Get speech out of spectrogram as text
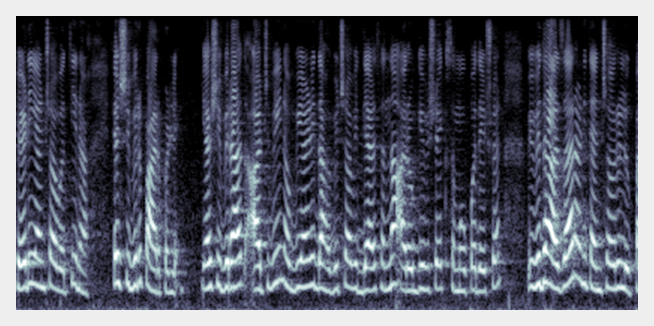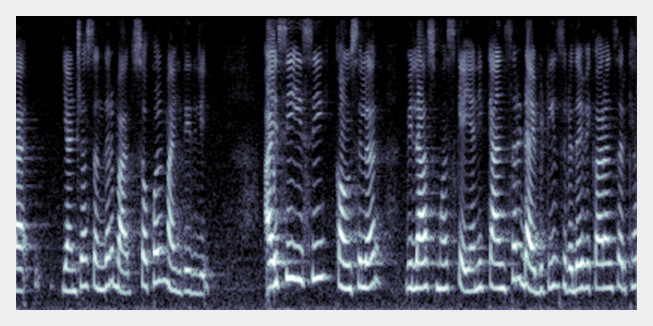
खेड यांच्या वतीनं हे शिबिर पार पडले. या शिबिरात आठवी नववी आणि दहावीच्या विद्यार्थ्यांना आरोग्यविषयक समुपदेशन विविध आजार आणि त्यांच्यावरील उपाय यांच्या संदर्भात सखोल माहिती दिली. I C E C counsellor Vilas Mhaske यांनी कॅन्सर डायबिटीज हृदयविकारांसारख्या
